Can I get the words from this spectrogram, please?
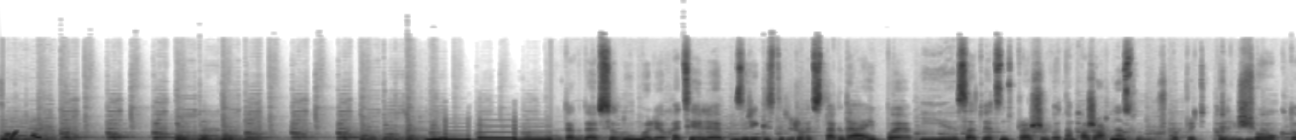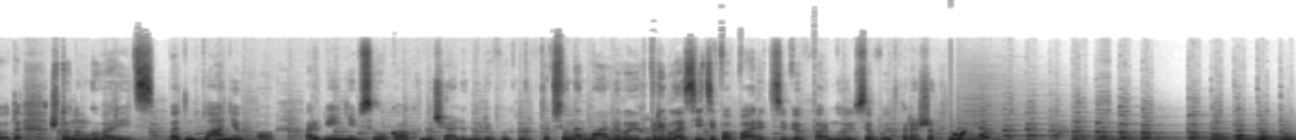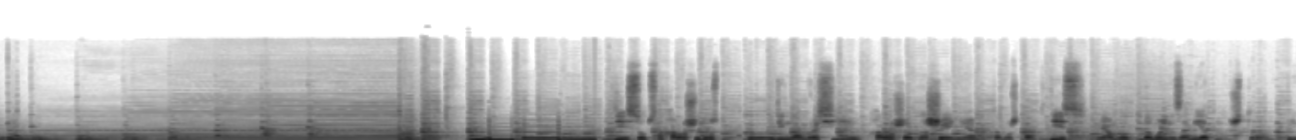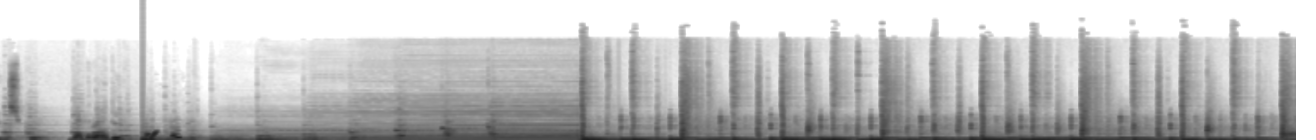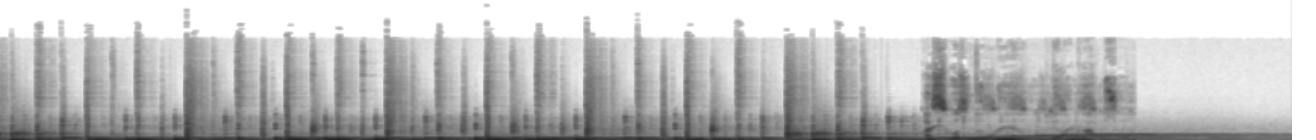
Тогда все думали, хотели зарегистрировать тогда ИП, и, соответственно, спрашивали, вот нам пожарная служба придет или еще кто-то, что нам говорить. В этом плане в Армении все как в начале нулевых. Говорят, да все нормально, вы их пригласите попарить себе в парную, и все будет хорошо. Здесь, собственно, хороший доступ к деньгам в России, хорошие отношения, потому что здесь прям вот довольно заметно, что, в принципе, нам рады.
